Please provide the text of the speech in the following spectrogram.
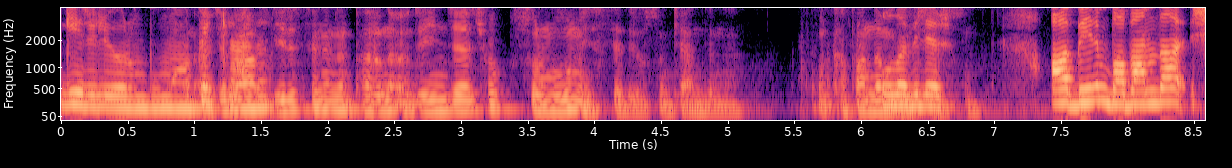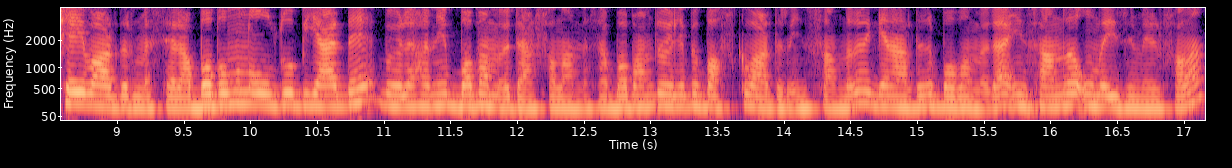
geriliyorum bu muhabbetlerde. acaba biri senin paranı ödeyince çok sorumlu mu hissediyorsun kendini? O kafanda mı Olabilir. büyütüyorsun? Aa benim babamda şey vardır mesela. Babamın olduğu bir yerde böyle hani babam öder falan mesela. Babamda öyle bir baskı vardır insanlara. Genelde de babam öder. İnsanlar da ona izin verir falan.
